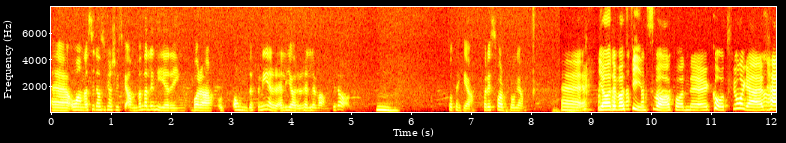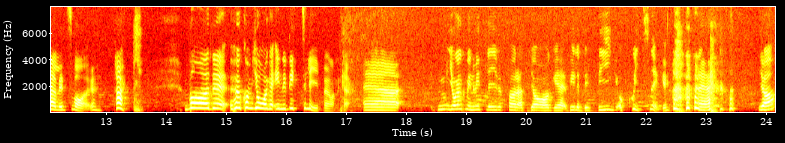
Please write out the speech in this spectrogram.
Eh, å andra sidan så kanske vi ska använda linjering bara och omdefiniera det eller göra det relevant idag. Mm. Så tänker jag. Var det svar på frågan? Eh, ja, det var ett fint svar på en eh, kort fråga. Ett härligt svar. Tack! Vad, hur kom yoga in i ditt liv, Veronica? Eh, yogan kom in i mitt liv för att jag eh, ville bli vig och skitsnygg. eh, ja,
